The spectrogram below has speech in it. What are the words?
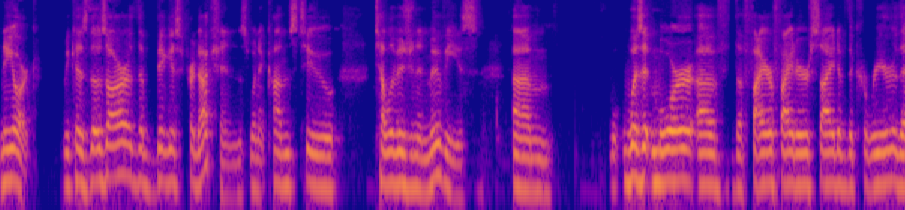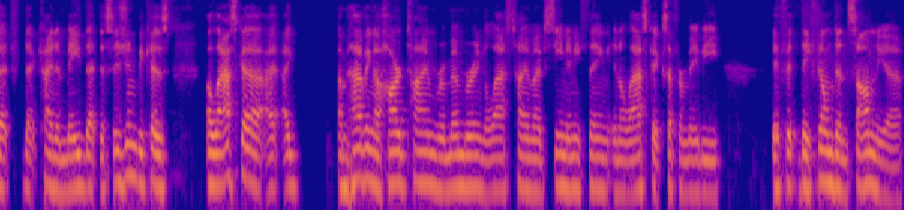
New York, because those are the biggest productions when it comes to television and movies. Um, was it more of the firefighter side of the career that that kind of made that decision? Because Alaska, I, I I'm having a hard time remembering the last time I've seen anything in Alaska except for maybe if it they filmed Insomnia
